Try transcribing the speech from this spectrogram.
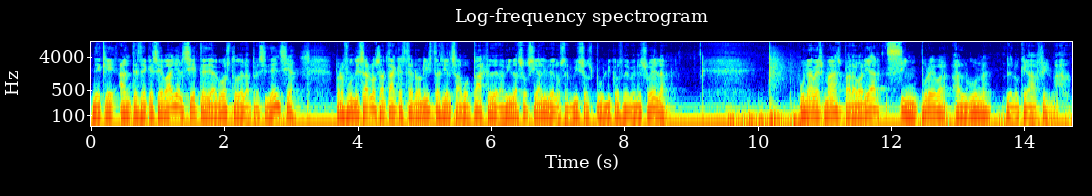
de que antes de que se vaya el 7 de agosto de la presidencia, profundizar los ataques terroristas y el sabotaje de la vida social y de los servicios públicos de Venezuela. Una vez más, para variar, sin prueba alguna de lo que ha afirmado.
